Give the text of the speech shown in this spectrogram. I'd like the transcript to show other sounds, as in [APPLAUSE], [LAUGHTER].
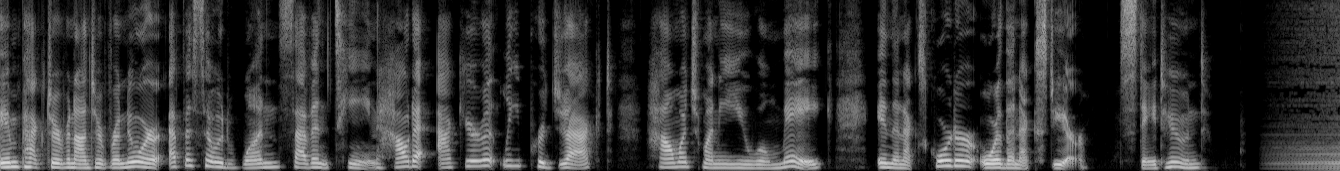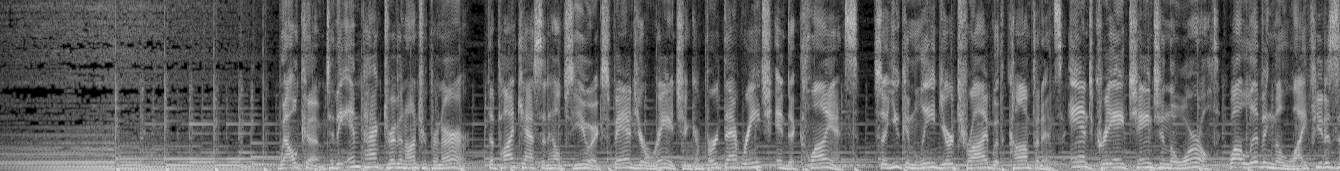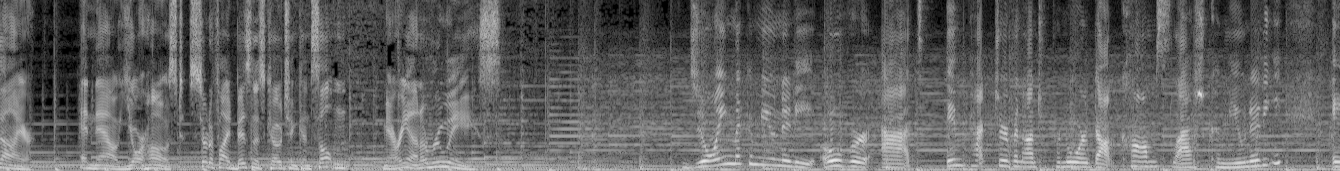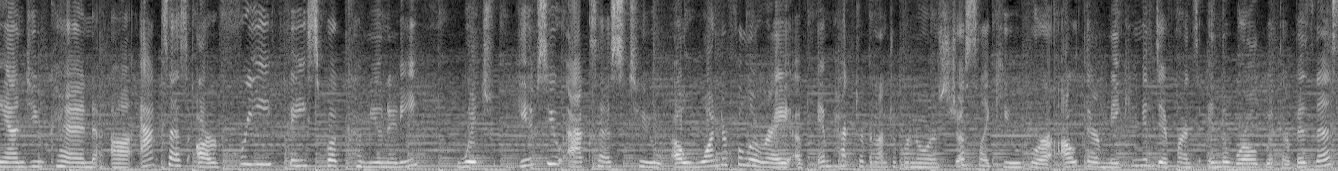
Impact Driven Entrepreneur, episode 117 How to Accurately Project How Much Money You Will Make in the Next Quarter or the Next Year. Stay tuned. Welcome to the Impact Driven Entrepreneur, the podcast that helps you expand your reach and convert that reach into clients so you can lead your tribe with confidence and create change in the world while living the life you desire. And now, your host, certified business coach and consultant, Mariana Ruiz. Join the community over at impactdrivenentrepreneur.com slash community and you can uh, access our free facebook community which gives you access to a wonderful array of impact driven entrepreneurs just like you who are out there making a difference in the world with their business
